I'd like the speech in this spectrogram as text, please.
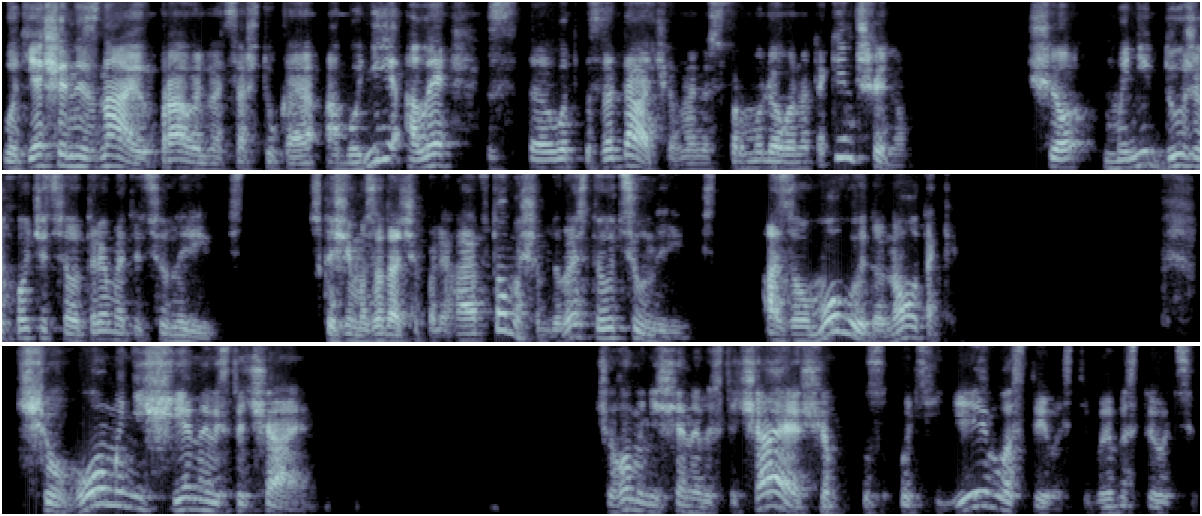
От я ще не знаю, правильна ця штука або ні, але е, от задача в мене сформульована таким чином, що мені дуже хочеться отримати цю нерівність. Скажімо, задача полягає в тому, щоб довести оцю нерівність. А за умовою дано таке. Чого мені ще не вистачає? Чого мені ще не вистачає, щоб з оцієї властивості вивести оцю?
